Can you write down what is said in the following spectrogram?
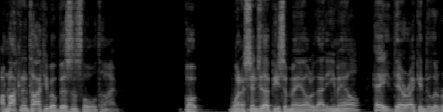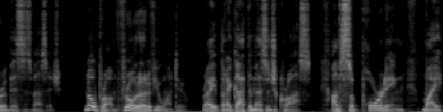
I'm not going to talk to you about business the whole time. But when I send you that piece of mail or that email, hey, there I can deliver a business message. No problem. Throw it out if you want to, right? But I got the message across. I'm supporting my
